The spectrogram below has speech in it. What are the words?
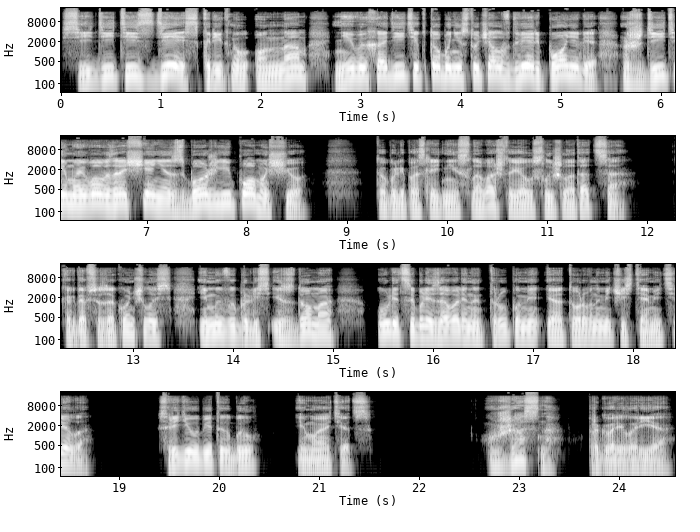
«Сидите здесь!» — крикнул он нам. «Не выходите, кто бы ни стучал в дверь, поняли? Ждите моего возвращения с Божьей помощью!» То были последние слова, что я услышал от отца. Когда все закончилось, и мы выбрались из дома, улицы были завалены трупами и оторванными частями тела. Среди убитых был и мой отец. «Ужасно», — проговорила Рия.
